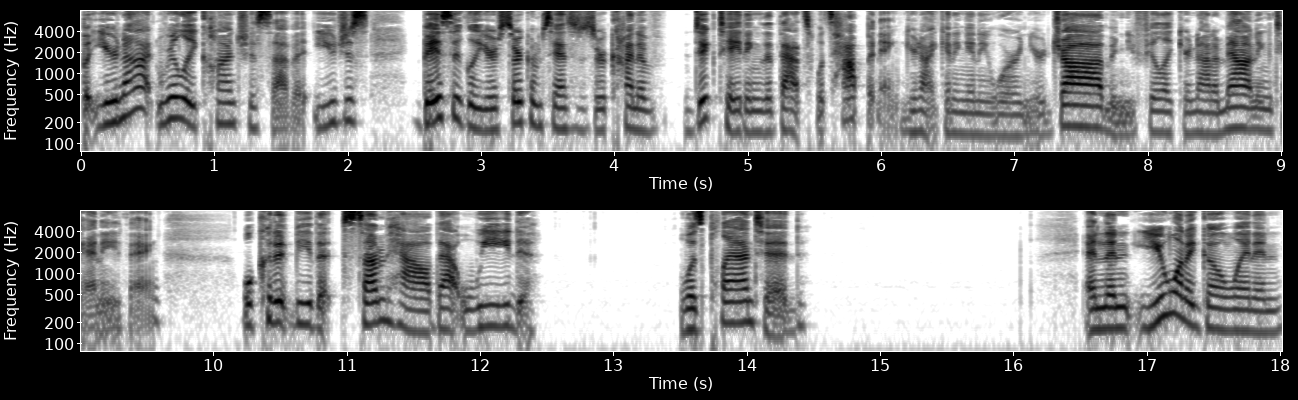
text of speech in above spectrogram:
but you're not really conscious of it. You just basically your circumstances are kind of dictating that that's what's happening. You're not getting anywhere in your job and you feel like you're not amounting to anything. Well, could it be that somehow that weed was planted and then you want to go in and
